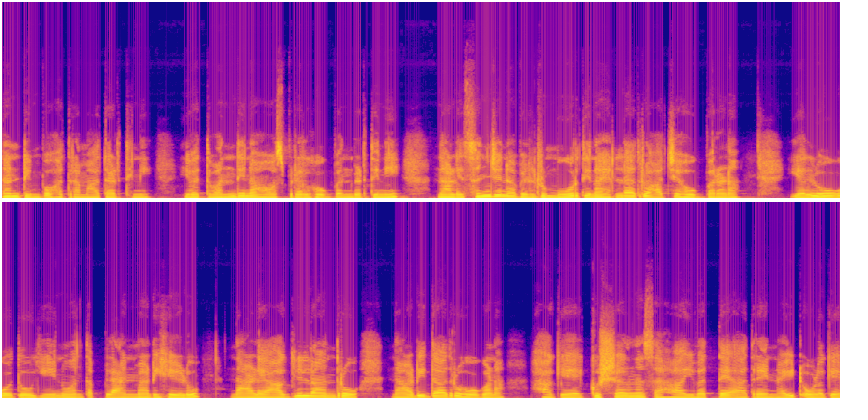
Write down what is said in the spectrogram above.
ನಾನು ಡಿಂಪೋ ಹತ್ರ ಮಾತಾಡ್ತೀನಿ. ಇವತ್ತು ಒಂದಿನ ಹಾಸ್ಪಿಟಲ್ಗೆ ಹೋಗಿ ಬಂದುಬಿಡ್ತೀನಿ. ನಾಳೆ ಸಂಜೆ ನಾವೆಲ್ಲರೂ ಮೂರು ದಿನ ಎಲ್ಲಾದರೂ ಆಚೆ ಹೋಗಿ ಬರೋಣ. ಎಲ್ಲಿ ಹೋಗೋದು, ಏನು ಅಂತ ಪ್ಲ್ಯಾನ್ ಮಾಡಿ ಹೇಳು. ನಾಳೆ ಆಗಲಿಲ್ಲ ಅಂದರೂ ನಾಡಿದ್ದಾದರೂ ಹೋಗೋಣ. ಹಾಗೆ ಕುಶಲ್ನ ಸಹ ಇವತ್ತೇ ಆದರೆ ನೈಟ್ ಒಳಗೆ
